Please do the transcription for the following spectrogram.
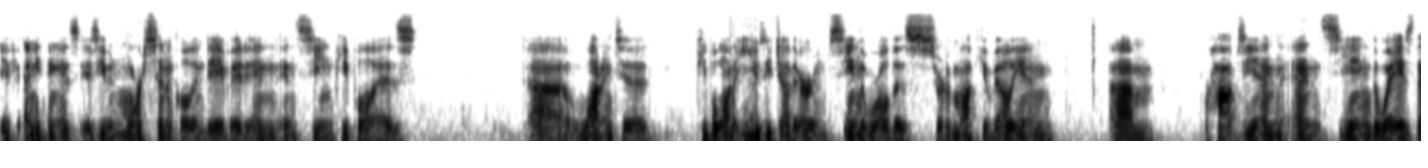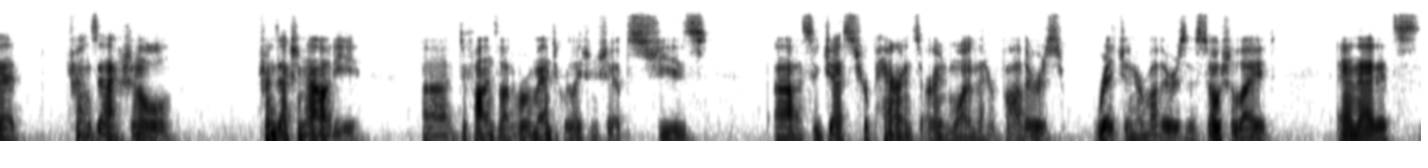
if anything, is is even more cynical than David in in seeing people as uh, wanting to people want to use each other, seeing the world as sort of Machiavellian um, or Hobbesian, and seeing the ways that transactional transactionality uh, defines a lot of romantic relationships. She's uh, suggests her parents are in one, that her father's rich and her mother's a socialite, and that it's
